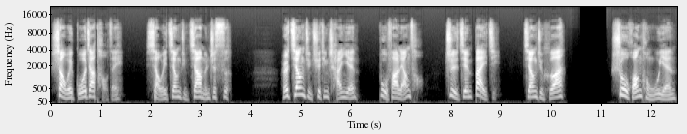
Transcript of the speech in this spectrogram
上为国家讨贼，下为将军家门之私。而将军却听谗言，不发粮草，至坚败绩，将军何安？树惶恐无言，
